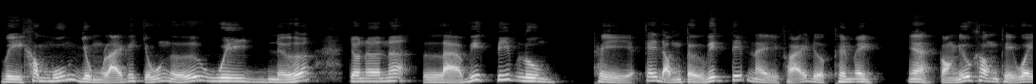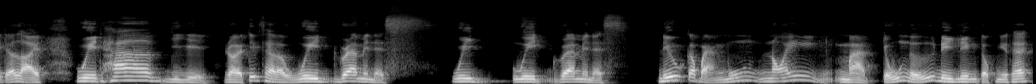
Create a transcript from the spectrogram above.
vì không muốn dùng lại cái chủ ngữ we nữa cho nên á, là viết tiếp luôn thì cái động từ viết tiếp này phải được thêm in nha còn nếu không thì quay trở lại we have gì gì rồi tiếp theo là we reminisce we we reminisce nếu các bạn muốn nói mà chủ ngữ đi liên tục như thế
